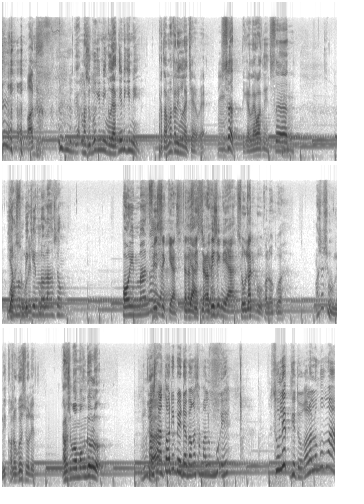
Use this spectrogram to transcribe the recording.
aduh maksud gue gini, ngelihatnya nih gini. Pertama kali ngeliat cewek, set, tinggal lewat nih, set. Yang Wah, membuat lo langsung poin mana fisik ya secara Ya, fisik secara ya. fisik nih ya. sulit Kan- bu kalau gua Masa sulit? kalau gue sulit Harus ngomong dulu. Mas enggak Antoni beda banget sama lembu ya. Sulit gitu. Kalau lembu mah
